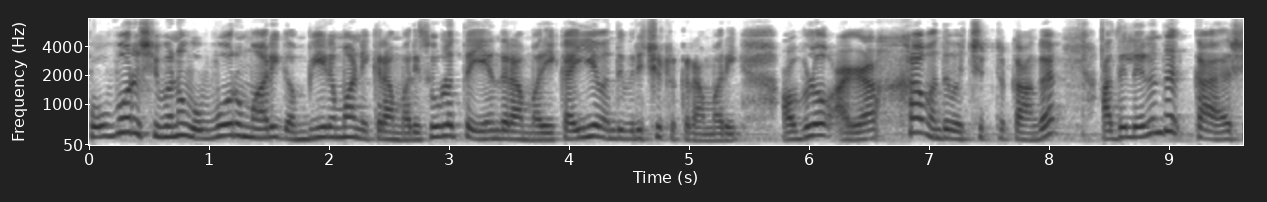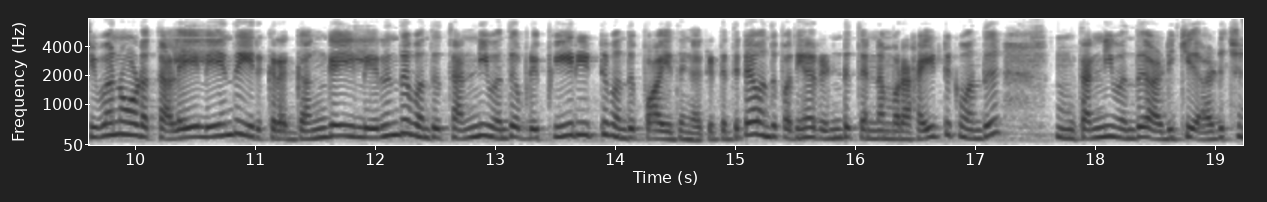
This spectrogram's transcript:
ஒவ்வொரு சிவனும் ஒவ்வொரு மாதிரி கம்பீரமாக நிற்கிற மாதிரி சூளத்தை ஏந்துற மாதிரி கையை வந்து விரிச்சிட்டு இருக்கிற மாதிரி அவ்வளோ அழகாக வந்து வச்சிட்ருக்காங்க அதிலிருந்து க சிவனோட தலையிலேருந்து இருக்கிற கங்கையிலேருந்து வந்து தண்ணி வந்து அப்படியே பீறிட்டு வந்து பாயுதுங்க. கிட்டத்தட்ட வந்து பார்த்திங்கன்னா ரெண்டு தென்னை மரம் ஹைட்டுக்கு வந்து தண்ணி வந்து அடிக்கி அடித்து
